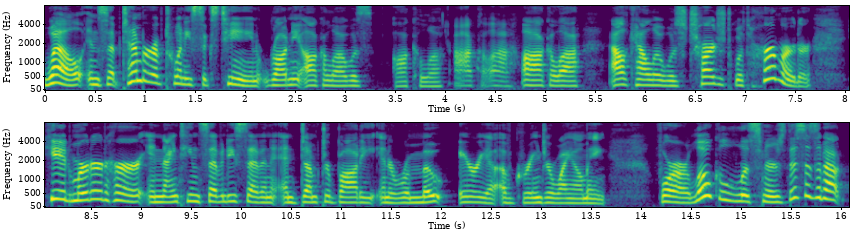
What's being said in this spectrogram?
Well, in September of 2016, Rodney Alcala was Alcala. Akala. Alcala. Alcala was charged with her murder. He had murdered her in 1977 and dumped her body in a remote area of Granger, Wyoming. For our local listeners, this is about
